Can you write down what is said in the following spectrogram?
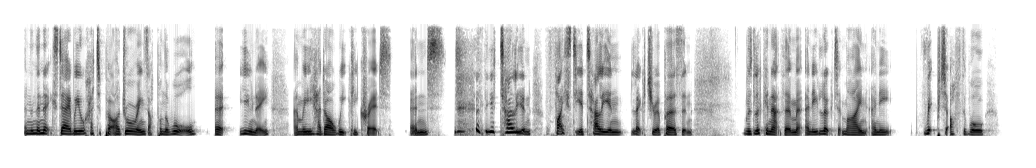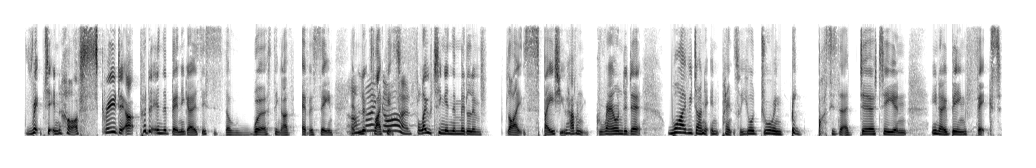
And then the next day, we all had to put our drawings up on the wall at uni and we had our weekly crit. And the Italian, feisty Italian lecturer person was looking at them and he looked at mine and he ripped it off the wall, ripped it in half, screwed it up, put it in the bin. He goes, This is the worst thing I've ever seen. It Oh looks like God. it's floating in the middle of like space. You haven't grounded it. Why have you done it in pencil? You're drawing big buses that are dirty and, you know, being fixed.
